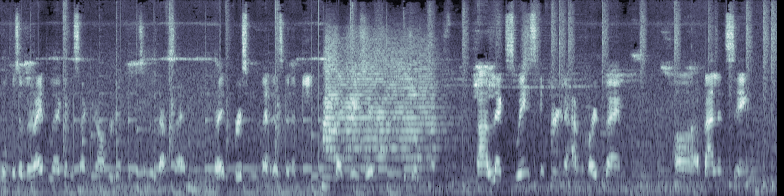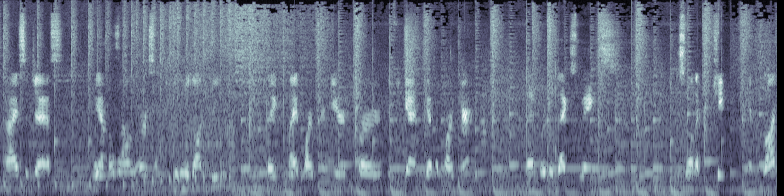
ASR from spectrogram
focus on the right leg, On the second round, we're gonna focus on the left side. Right, first movement is gonna be leg raises. So, uh, leg swings if you're gonna have a hard time uh, balancing i suggest get a wall or something to hold on to like my partner here or if you can get a partner then for the leg swings just want to kick in front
